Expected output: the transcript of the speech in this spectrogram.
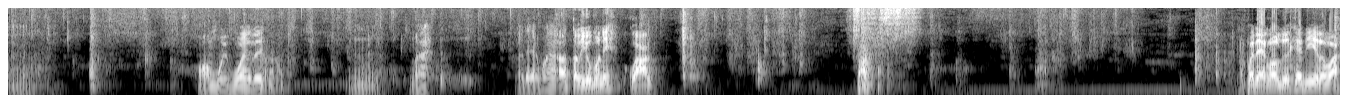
อืมหอมห่วยๆเลยอืมมาปลาแดกมาเอาตะหลิวมานี่กวางปลาแดกเราเหลือแค่นี้เหรอวะ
